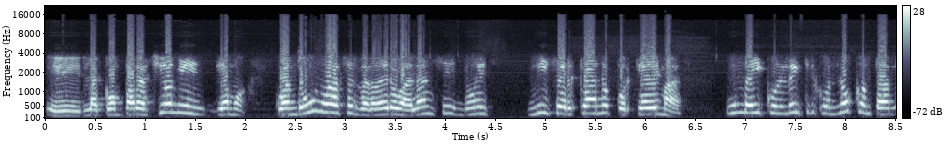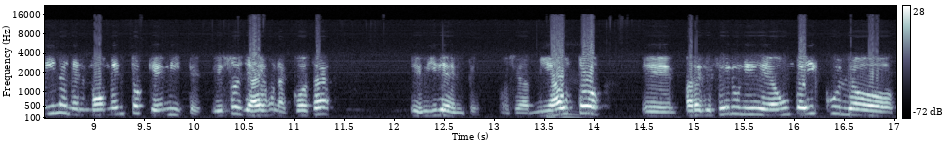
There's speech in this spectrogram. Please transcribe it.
eh, la comparación es, digamos, cuando uno hace el verdadero balance, no es ni cercano porque además un vehículo eléctrico no contamina en el momento que emite. Eso ya es una cosa evidente. O sea, mi auto, eh, para que se den una idea, un vehículo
